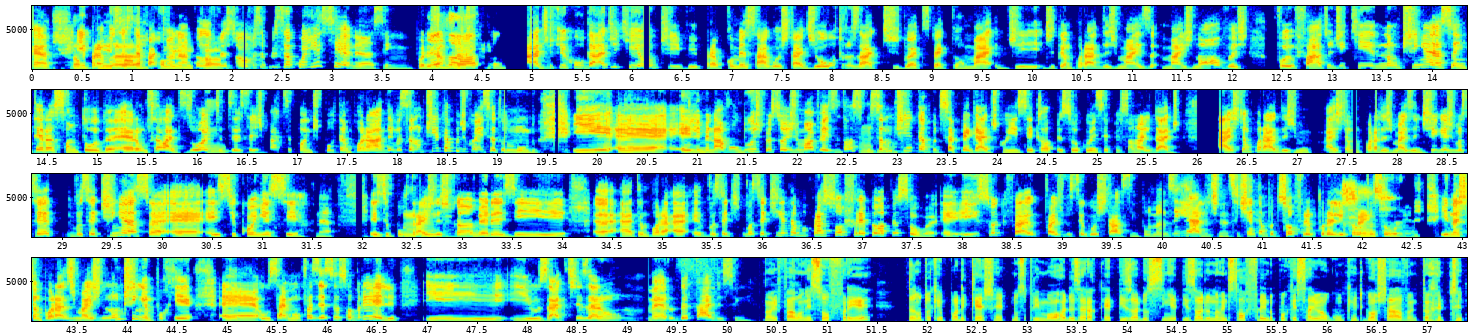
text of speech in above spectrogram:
É, Não, e para você é, se apaixonar pela pessoa, você precisa conhecer, né? Assim, por exemplo, Exato. a dificuldade que eu tive para começar a gostar de outros acts do X Factor de, de temporadas mais, mais novas foi o fato de que não tinha essa interação toda. Eram, sei lá, 18, 16 participantes por temporada e você não tinha tempo de conhecer todo mundo. E é, eliminavam duas pessoas de uma vez. Então, assim, uhum. você não uhum. tinha tempo de se apegar, de conhecer aquela pessoa, conhecer a personalidade as temporadas, as temporadas mais antigas, você, você tinha essa, é, esse conhecer, né? Esse por trás uhum. das câmeras e é, a temporada. É, você, você tinha tempo para sofrer pela pessoa. É, é isso que faz, faz você gostar, assim, pelo menos em reality, né? Você tinha tempo de sofrer por ali pela Sim. pessoa. E nas temporadas mais não tinha, porque é, o Simon fazia ser sobre ele. E, e os acts eram um mero detalhe, assim. Não, e falando em sofrer, tanto que o podcast, a gente, nos primórdios, era episódio sim, episódio não, a gente sofrendo porque saiu algum que a gente gostava. Então, gente,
